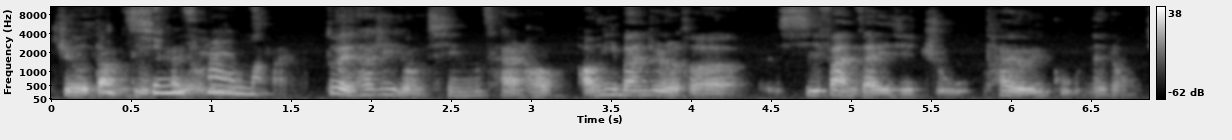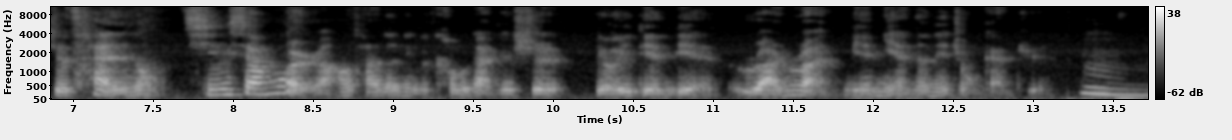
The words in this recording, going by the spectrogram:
只有当地才有的菜，对，它是一种青菜，然后好像一般就是和稀饭在一起煮，它有一股那种就菜的那种清香味儿，然后它的那个口感就是有一点点软软绵绵的那种感觉。嗯，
